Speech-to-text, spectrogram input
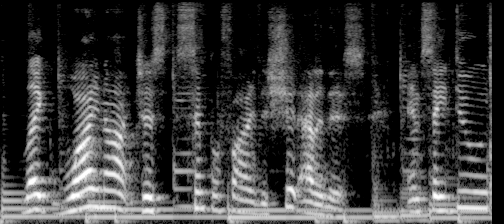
Like, why not just simplify the shit out of this and say, dude,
